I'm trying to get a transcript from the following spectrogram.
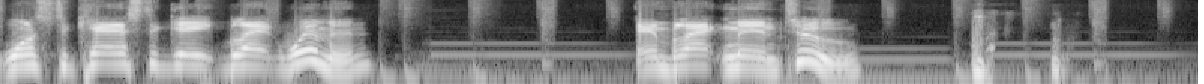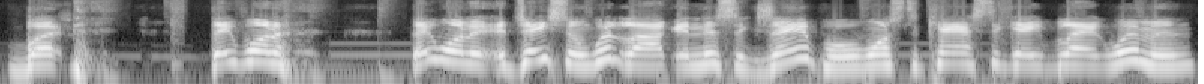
wants to castigate black women and black men too. But they want to they want to Jason Whitlock in this example wants to castigate black women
